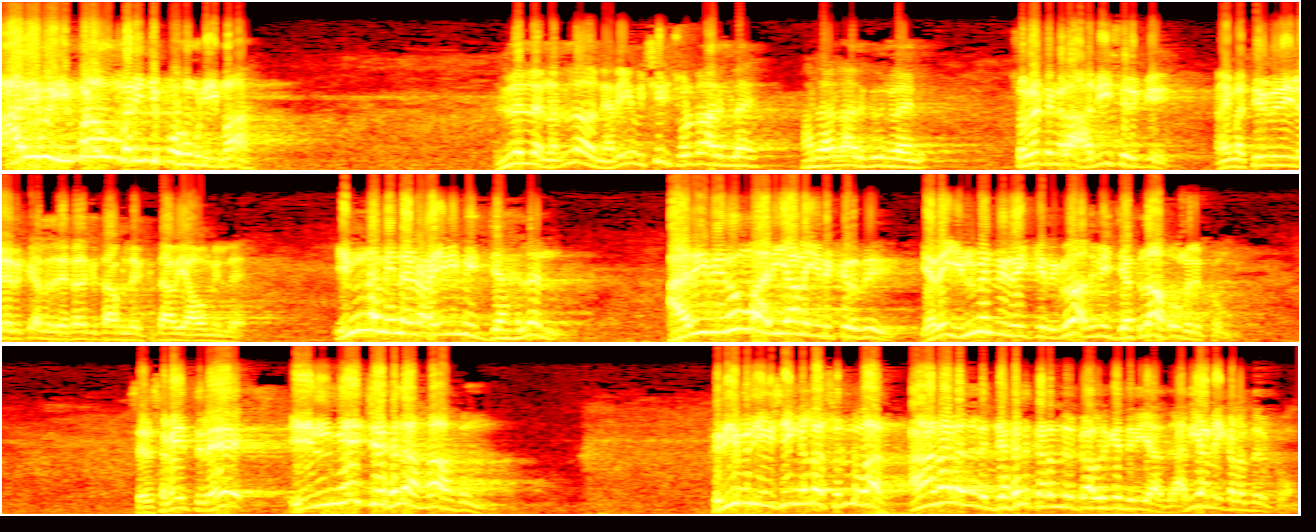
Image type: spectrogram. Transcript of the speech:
அறிவு இவ்வளவு மறிஞ்சு போக முடியுமா? இல்ல இல்ல நல்லா நிறைய விஷயம் சொல்றாருங்களே. அதெல்லாம் இருக்குதுங்களே. சொல்லட்டுங்களா? ஹதீஸ் இருக்கு. நம்ம இருக்கு அல்லது ஏதாவது கிதாபில் ஆகும் இல்லை. இன்னமின்னல் ஐலிமி ஜஹலன். அறிவிலும் அறியாமை இருக்கிறது. எதை இல்மென்று நினைக்கிறீர்களோ அதுவே ஜஹலாகவும் இருக்கும். சில சமயத்திலே இல்மே ஜஹலாகும். பெரிய பெரிய விஷயங்கள்லாம் சொல்லுவார். ஆனால் அதுல ஜெகல் கலந்திருக்கும் அவருக்கே தெரியாது. அறியாமை கலந்திருக்கும்.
